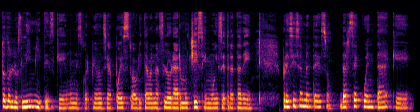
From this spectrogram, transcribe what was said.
Todos los límites que un escorpión se ha puesto ahorita van a aflorar muchísimo y se trata de precisamente eso, darse cuenta que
